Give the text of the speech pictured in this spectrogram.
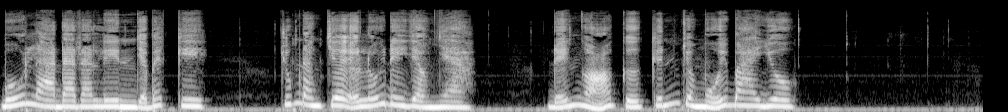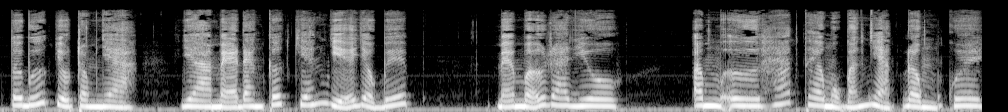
Bố la Daralin và Becky, chúng đang chơi ở lối đi vào nhà, để ngõ cửa kính cho mũi bay vô. Tôi bước vô trong nhà và mẹ đang cất chén dĩa vào bếp. Mẹ mở radio, âm ư hát theo một bản nhạc đồng quê.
